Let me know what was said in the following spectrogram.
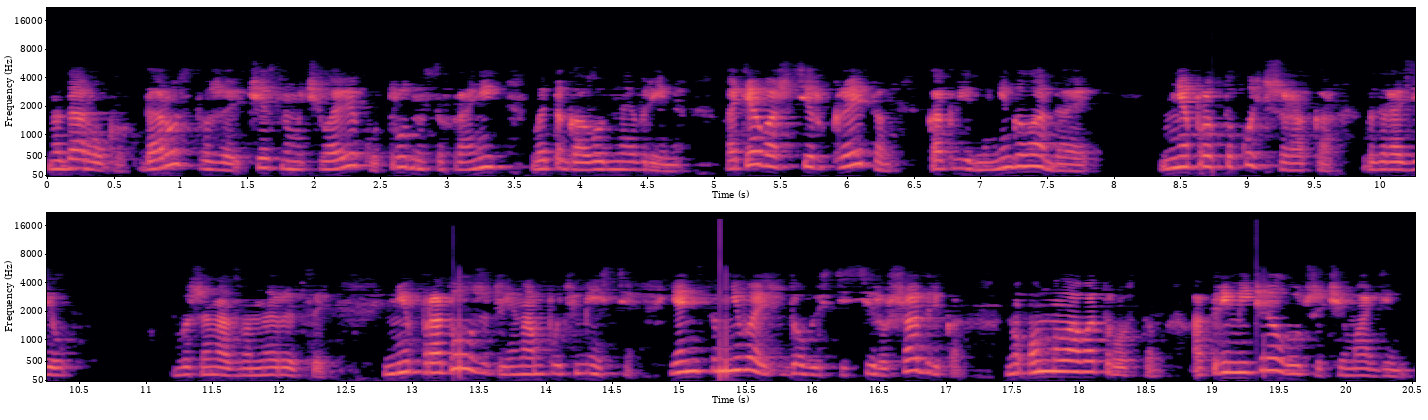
на дорогах. Дородство же честному человеку трудно сохранить в это голодное время. Хотя ваш сир Крейтон, как видно, не голодает. У меня просто кость широка, — возразил вышеназванный рыцарь. Не продолжит ли нам путь вместе? Я не сомневаюсь в доблести сира Шадрика, но он маловат ростом, а три меча лучше, чем один.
